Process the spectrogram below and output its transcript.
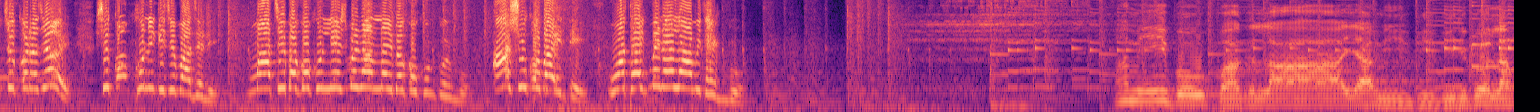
সহ্য করা যায়? সে কখনই বাজারে? মাছে বা কখন বা কখন করব? আসুক ও বাড়িতে। ও থাকবে, নাহলে আমি থাকব। আমি বউ পাগলাই আমি বিবির গোলাম।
